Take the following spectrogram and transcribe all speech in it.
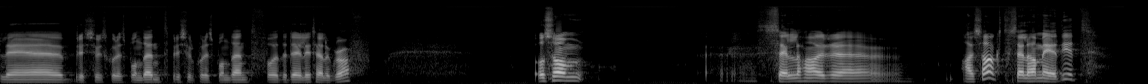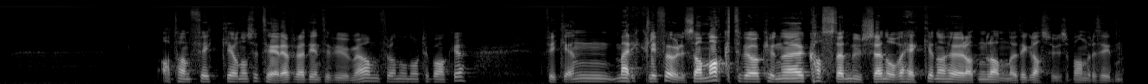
ble Brussel-korrespondent korrespondent for The Daily Telegraph og som eh, selv har, uh, har, sagt, selv har medgitt, at han fikk og nå siterer jeg fra et intervju med ham fra noen år tilbake, fikk en merkelig følelse av makt ved å kunne kaste en murstein over hekken og høre at den landet i glasshuset på andre siden.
